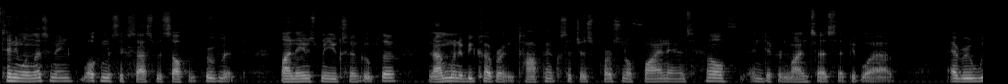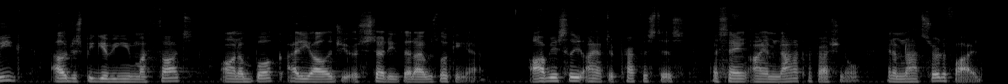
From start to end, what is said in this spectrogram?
To anyone listening, welcome to Success with Self Improvement. My name is Mayuk Sengupta, and I'm going to be covering topics such as personal finance, health, and different mindsets that people have. Every week, I'll just be giving you my thoughts on a book, ideology, or study that I was looking at. Obviously, I have to preface this by saying I am not a professional and am not certified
